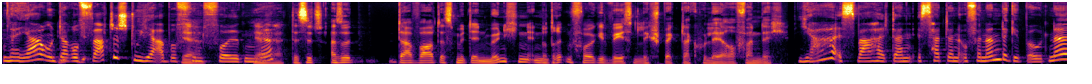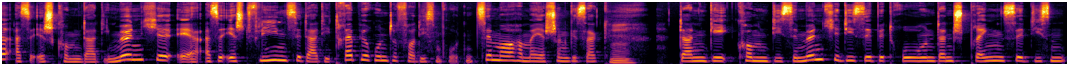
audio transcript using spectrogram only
Naja, und darauf wartest du ja aber fünf Folgen, ja, ne? ja. Das ist, also da war das mit den Mönchen in der dritten Folge wesentlich spektakulärer, fand ich. Ja, es war halt dann, es hat dann aufeinander gebaut, ne? Also erst kommen da die Mönche, also erst fliehen sie da die Treppe runter vor diesem roten Zimmer, haben wir ja schon gesagt. Dann ge- kommen diese Mönche, die sie bedrohen, dann sprengen sie diesen,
